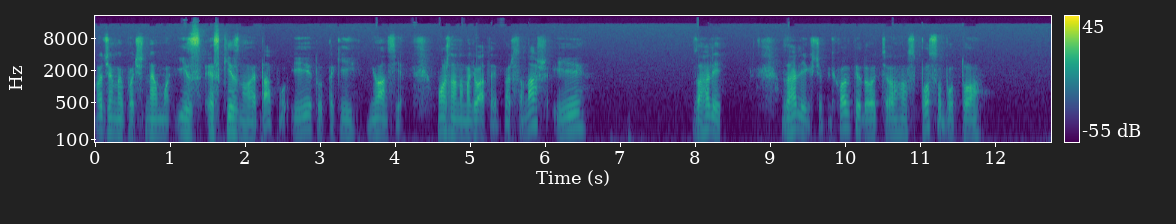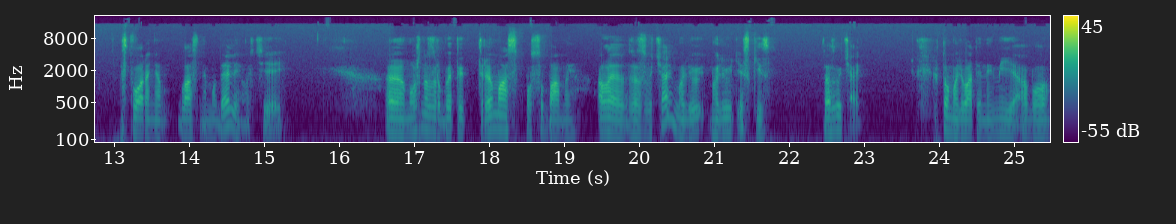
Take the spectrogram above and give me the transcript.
Отже, ми почнемо із ескізного етапу, і тут такий нюанс є. Можна намалювати персонаж і взагалі, взагалі, якщо підходити до цього способу, то створення власне моделі ось цієї е, можна зробити трьома способами. Але зазвичай малю, малюють ескіз. Зазвичай. Хто малювати не вміє або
